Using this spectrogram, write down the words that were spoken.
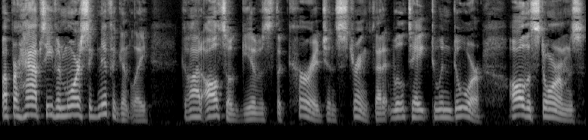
But perhaps even more significantly, God also gives the courage and strength that it will take to endure all the storms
